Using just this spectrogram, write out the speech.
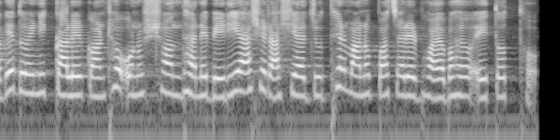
আগে দৈনিক কালের কণ্ঠ অনুসন্ধানে বেরিয়ে আসে রাশিয়ার যুদ্ধের মানব পাচারের ভয়াবহ এই তথ্য।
